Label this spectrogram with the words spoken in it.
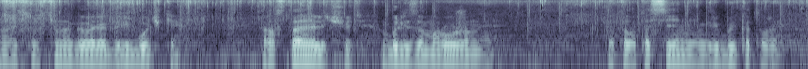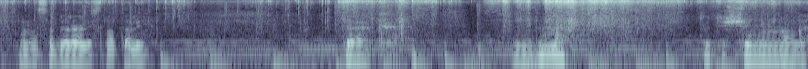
А, и, собственно говоря, грибочки растаяли чуть, были замороженные. Это вот осенние грибы, которые мы насобирали с Натальей. Так, сюда. Тут еще немного.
